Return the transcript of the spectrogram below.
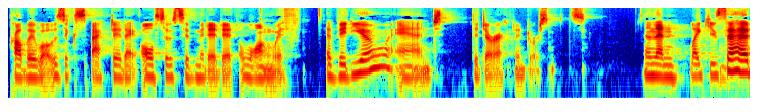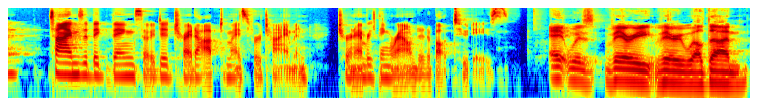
probably what was expected, I also submitted it along with a video and the direct endorsements. And then, like you said, time's a big thing. So I did try to optimize for time and turn everything around in about two days. It was very, very well done.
